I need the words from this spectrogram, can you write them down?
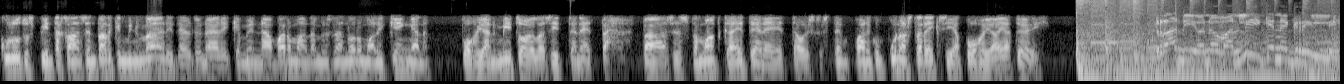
kulutuspintakaan sen tarkemmin määriteltynä, eli mennään varmaan tämmöisellä normaali kengän pohjan mitoilla sitten, että pääasiassa matka etenee, että olisiko sitten vain niin punaista reksiä pohjaa ja töihin. Radio Novan liikennegrilli.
